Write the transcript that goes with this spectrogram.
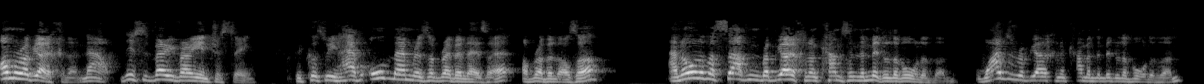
Omer Rabbi Yochanan. Now, this is very, very interesting because we have all members of Rebbe Lezer, of Rebbe Lozer, and all of a sudden Rabbi Yochanan comes in the middle of all of them. Why does Rabbi Yochanan come in the middle of all of them?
